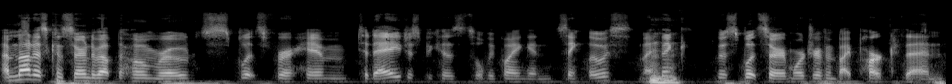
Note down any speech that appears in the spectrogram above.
I'm not as concerned about the home road splits for him today, just because we'll be playing in St. Louis, and I Mhm. think the splits are more driven by park than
